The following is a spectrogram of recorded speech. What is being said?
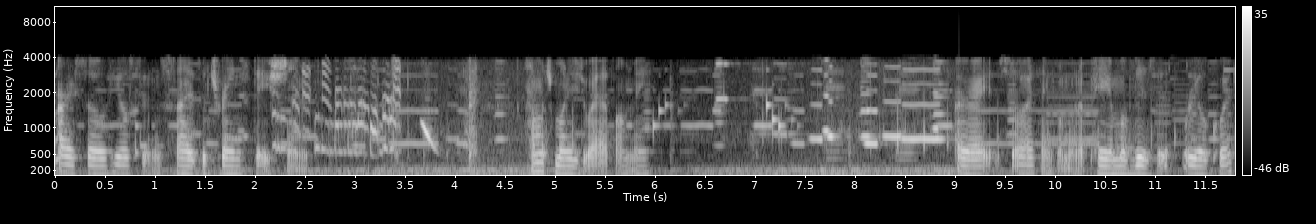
Alright, so he'll sit inside the train station. How much money do I have on me? Alright, so I think I'm gonna pay him a visit real quick.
